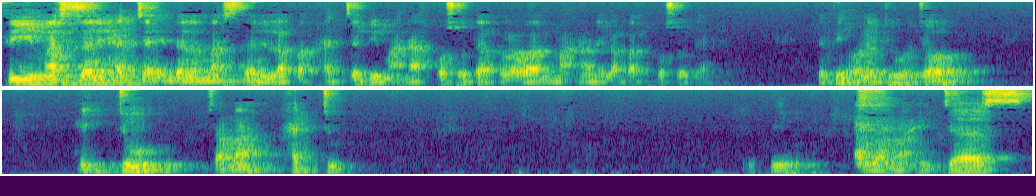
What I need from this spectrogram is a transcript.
Fi masdari hajja ing dalam masdari lafat hajja di makna kosoda kelawan maknane lafat kosoda jadi oleh diwaca hijju sama hajju. Di ulama Hijaz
